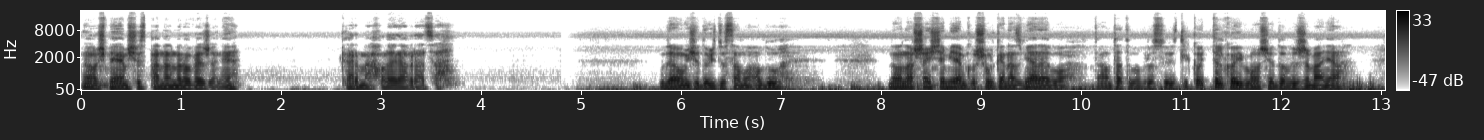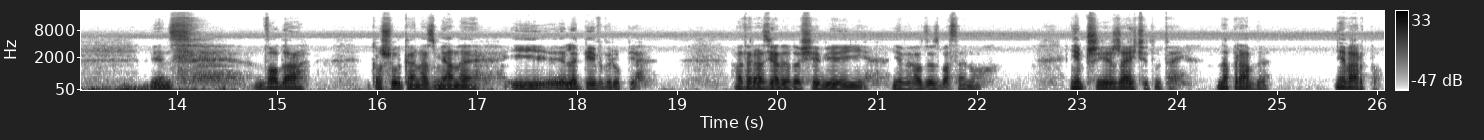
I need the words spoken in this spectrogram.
No, śmiałem się z pana na rowerze, nie? Karma cholera wraca. Udało mi się dojść do samochodu. No, na szczęście miałem koszulkę na zmianę, bo tamta to po prostu jest tylko, tylko i wyłącznie do wyrzymania. Więc woda, koszulka na zmianę i lepiej w grupie. A teraz jadę do siebie i nie wychodzę z basenu. Nie przyjeżdżajcie tutaj. Naprawdę. Nie warto.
